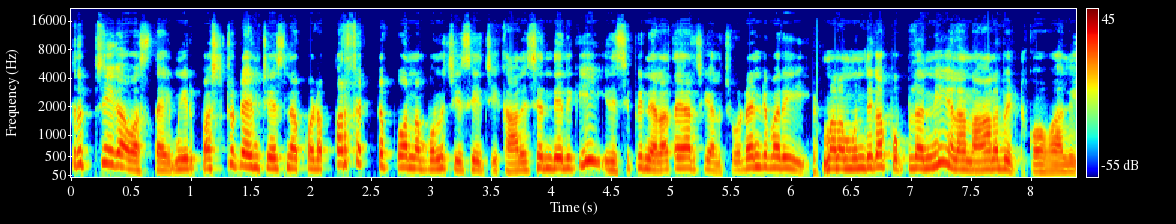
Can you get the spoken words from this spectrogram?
క్రిప్సీగా వస్తాయి. మీరు ఫస్ట్ టైం చేసినా కూడా పర్ఫెక్ట్ పూర్ణ బొన్ను చేసేయచ్చు. కాలుష్యం దేనికి? ఈ రెసిపీని ఎలా తయారు చేయాలి చూడండి మరి. మనం ముందుగా పప్పులన్నీ ఇలా నానబెట్టుకోవాలి.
